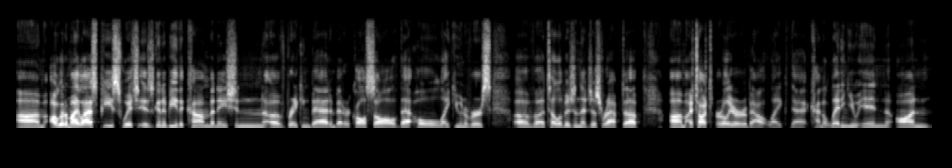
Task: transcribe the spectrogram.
Um, I'll go to my last piece, which is going to be the combination of Breaking Bad and Better Call Saul. That whole like universe of uh, television that just wrapped up. Um, I talked earlier about like that kind of letting you in on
